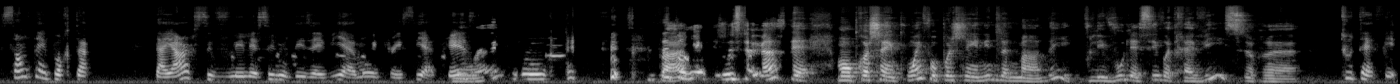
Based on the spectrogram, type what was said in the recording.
sont importants. D'ailleurs, si vous voulez laisser nous des avis à moi et Tracy après, Justement, c'était mon prochain point. Il ne faut pas se gêner de le demander. Voulez-vous laisser votre avis sur. Euh, Tout à fait.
